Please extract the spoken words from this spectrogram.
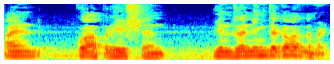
and cooperation in running the government.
